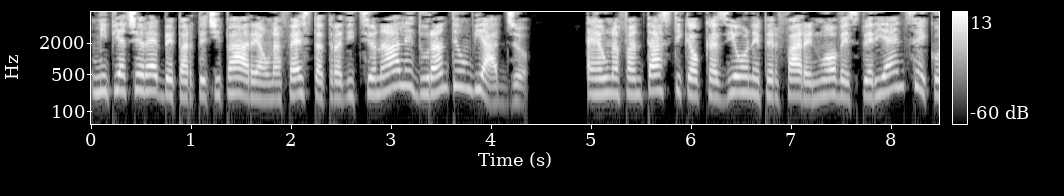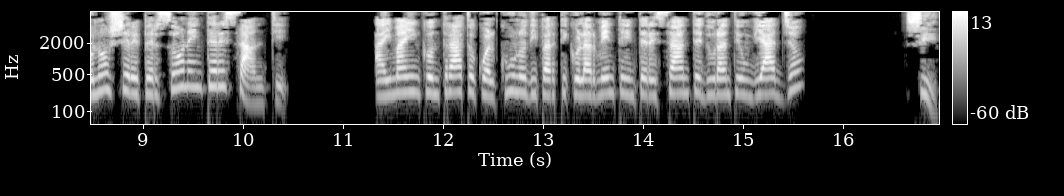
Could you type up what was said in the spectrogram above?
Mi piacerebbe partecipare a una festa tradizionale durante un viaggio. È una fantastica occasione per fare nuove esperienze e conoscere persone interessanti. Hai mai incontrato qualcuno di particolarmente interessante durante un viaggio? Sì,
